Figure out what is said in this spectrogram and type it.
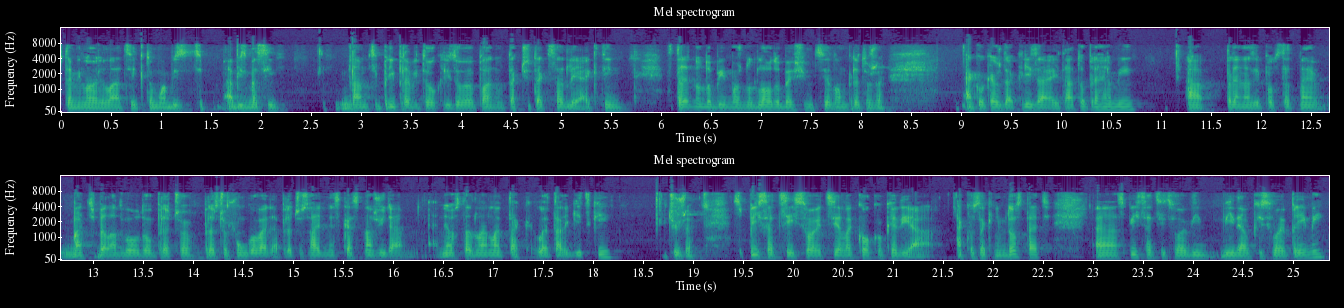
v tej minulej relácii k tomu, aby, aby sme si v rámci prípravy toho krízového plánu tak či tak sadli aj k tým strednodobým, možno dlhodobejším cieľom, pretože ako každá kríza aj táto prehrmí a pre nás je podstatné mať veľa dôvodov, prečo, prečo fungovať a prečo sa aj dneska snažiť a neostať len, len tak letargicky. Čiže spísať si svoje ciele, koľko, kedy a ako sa k ním dostať, spísať si svoje výdavky, svoje príjmy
